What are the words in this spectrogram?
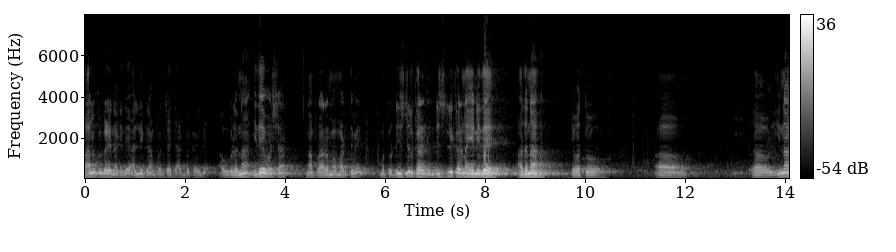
ತಾಲೂಕುಗಳೇನಾಗಿದೆ, ಅಲ್ಲಿ ಗ್ರಾಮ ಪಂಚಾಯತಿ ಆಗಬೇಕಾಗಿದೆ, ಅವುಗಳನ್ನು ಇದೇ ವರ್ಷ ನಾವು ಪ್ರಾರಂಭ ಮಾಡ್ತೀವಿ. ಮತ್ತು ಡಿಜಿಟಲ್ಕರಣ ಡಿಜಿಟಲೀಕರಣ ಏನಿದೆ, ಅದನ್ನು ಇವತ್ತು ಇನ್ನು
